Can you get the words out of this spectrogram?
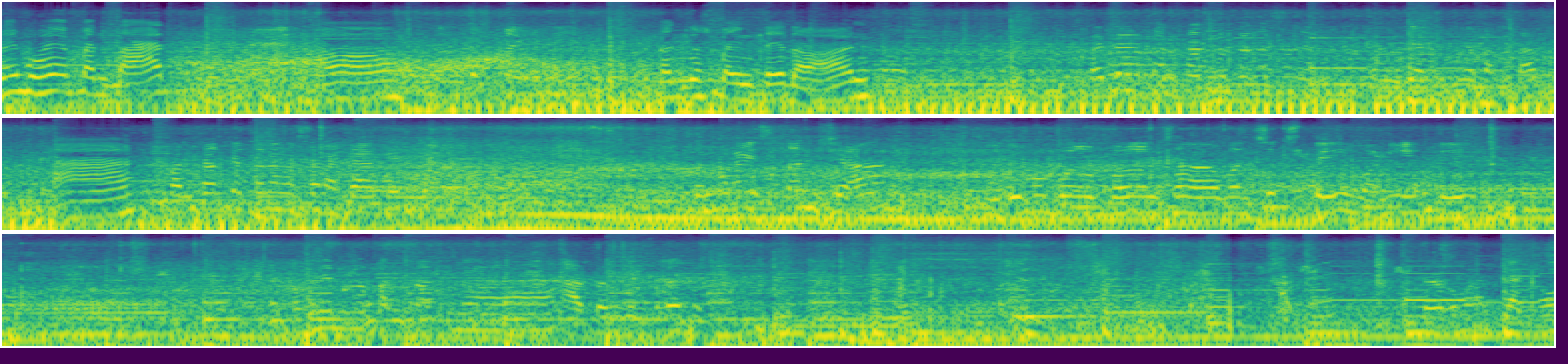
may buhay pantat oo tagdos 20 doon Pagkakantat ka na sa nagagalit na baktat. ah Pagkat ka na sa nagagalit. Sa mga istansya, hindi mo bulbul sa 160, 180. Ano yung mga baktat na atong yung. Pero kung lag mo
